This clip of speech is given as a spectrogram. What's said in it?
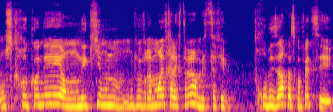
on se reconnaît, on est qui on, veut vraiment être à l'extérieur, mais ça fait trop bizarre parce qu'en fait c'est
